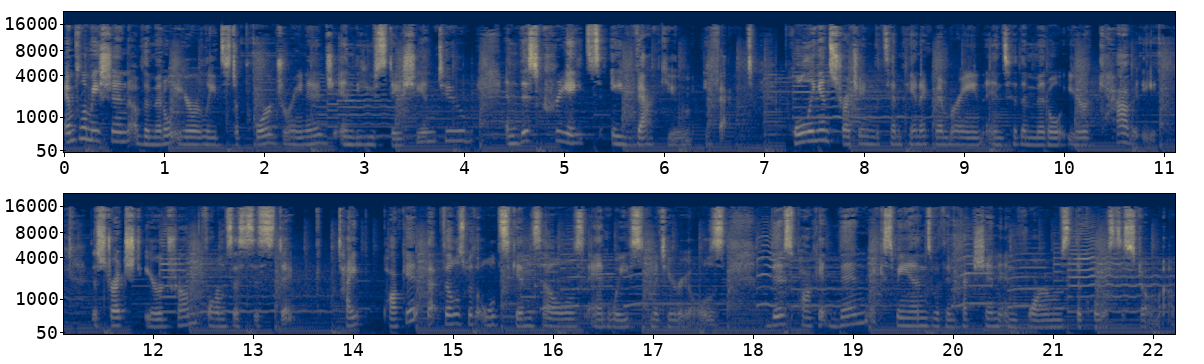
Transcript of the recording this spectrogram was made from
Inflammation of the middle ear leads to poor drainage in the eustachian tube, and this creates a vacuum effect, pulling and stretching the tympanic membrane into the middle ear cavity. The stretched eardrum forms a cystic type pocket that fills with old skin cells and waste materials. This pocket then expands with infection and forms the cholesteatoma.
